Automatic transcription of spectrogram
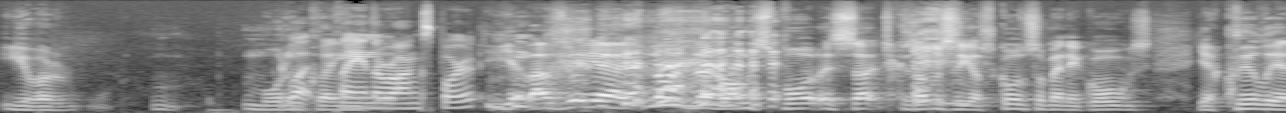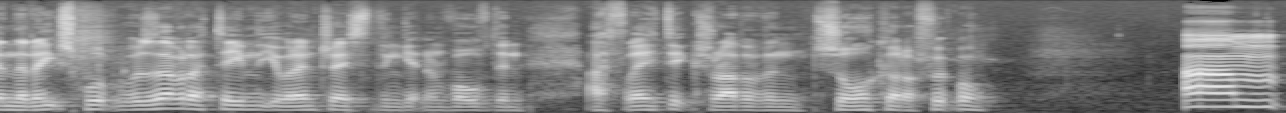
you were m- more What, inclined playing the wrong sport? Yeah, I was, yeah, not the wrong sport as such, because obviously you're scoring so many goals. You're clearly in the right sport. But was there ever a time that you were interested in getting involved in athletics rather than soccer or football? Um,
